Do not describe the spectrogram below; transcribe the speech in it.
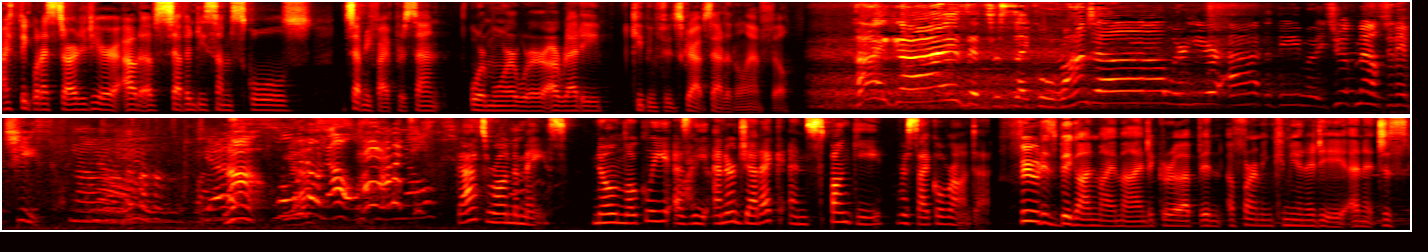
I think when i started here out of 70 some schools 75% or more were already keeping food scraps out of the landfill hi guys it's recycle rhonda we're here at the. do you have mouths? Do they have teeth? No. No. Yes. Well, yes. we don't know. Hey, I have teeth. That's Rhonda Mace, known locally as the energetic and spunky Recycle Rhonda. Food is big on my mind. I grew up in a farming community, and it just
